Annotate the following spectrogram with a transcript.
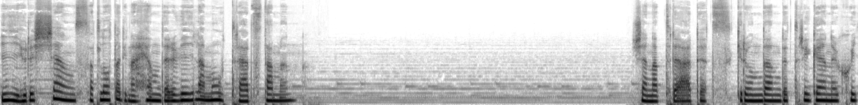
i hur det känns att låta dina händer vila mot trädstammen. Känna trädets grundande trygga energi.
